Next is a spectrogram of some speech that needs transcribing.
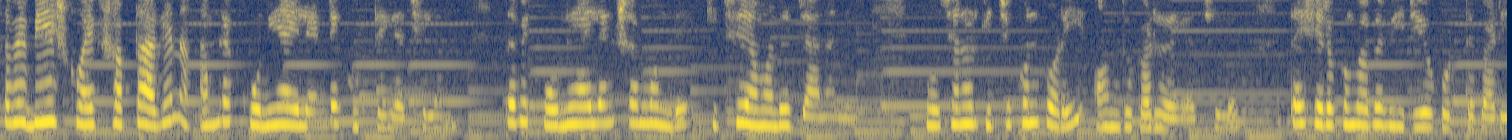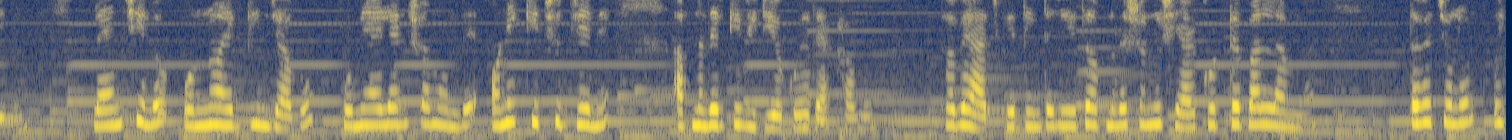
তবে বেশ কয়েক সপ্তাহ আগে না আমরা কোনি আইল্যান্ডে ঘুরতে গেছিলাম। তবে কোনি আইল্যান্ড সম্বন্ধে কিছুই আমাদের জানা নেই। পৌঁছানোর কিছুক্ষণ পরেই অন্ধকার হয়ে গেছিল, তাই সেরকমভাবে ভিডিও করতে পারিনি। প্ল্যান ছিল, অন্য আরেকদিন যাব কোনি আইল্যান্ড সম্বন্ধে অনেক কিছু জেনে আপনাদেরকে ভিডিও করে দেখাবো। তবে আজকের দিনটা যেহেতু আপনাদের সঙ্গে শেয়ার করতে পারলাম না, তবে চলুন ওই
